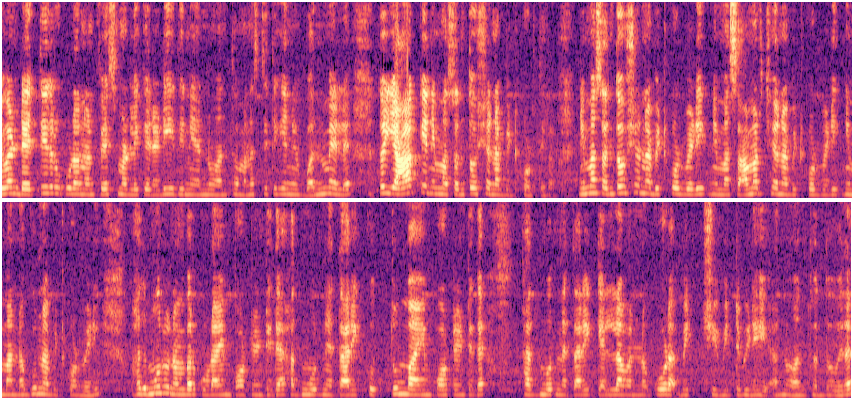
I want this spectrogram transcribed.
even death ಇದ್ರೂ ಕೂಡ ನಾನು ಫೇಸ್ ಮಾಡಲಿಕ್ಕೆ ರೆಡಿ ಇದ್ದೀನಿ ಅನ್ನುವಂಥ ಮನಸ್ಥಿತಿಗೆ ನೀವು ಬಂದ ಮೇಲೆ ಸೊ ಯಾಕೆ ನಿಮ್ಮ ಸಂತೋಷನ ಬಿಟ್ಕೊಡ್ತೀರಾ? ನಿಮ್ಮ ಸಂತೋಷನ ಬಿಟ್ಕೊಡ್ಬೇಡಿ, ನಿಮ್ಮ ಸಾಮರ್ಥ್ಯನ ಬಿಟ್ಕೊಡ್ಬೇಡಿ, ನಿಮ್ಮ ನಗುನ ಬಿಟ್ಕೊಡ್ಬೇಡಿ. ಹದಿಮೂರು ನಂಬರ್ ಕೂಡ ಇಂಪಾರ್ಟೆಂಟ್ ಇದೆ. ಹದಿಮೂರನೇ ತಾರೀಕು ತುಂಬ ಇಂಪಾರ್ಟೆಂಟ್ ಇದೆ. ಹದಿಮೂರನೇ ತಾರೀಕೆಲ್ಲವನ್ನು ಕೂಡ ಬಿಚ್ಚಿ ಬಿಟ್ಟುಬಿಡಿ ಅನ್ನುವಂಥದ್ದು ಇದೆ.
